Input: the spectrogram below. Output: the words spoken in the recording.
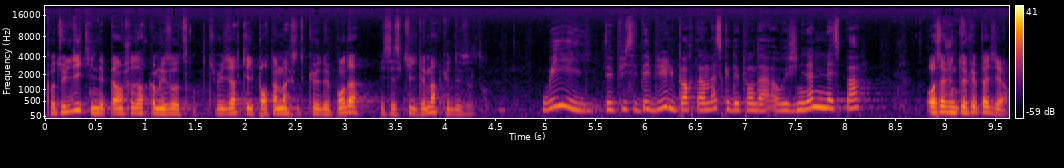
Quand tu dis qu'il n'est pas un chanteur comme les autres, tu veux dire qu'il porte un masque de panda, et c'est ce qui le démarque des autres. Oui, depuis ses débuts, il porte un masque de panda original, n'est-ce pas? Oh, ça, je ne te le fais pas dire.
